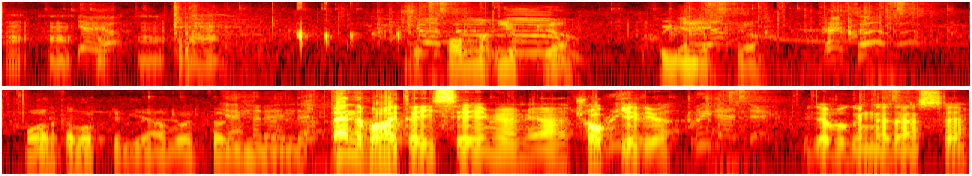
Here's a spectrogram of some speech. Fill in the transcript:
hmm, hmm. Ya ya. Yok, vallahi yok ya. Koyun yok ya. Bu harita bok gibi ya. Bu harita bilmiyorum ya. Ben de bu haritayı hiç sevmiyorum ya. Çok geliyor. Bir de bugün nedense.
